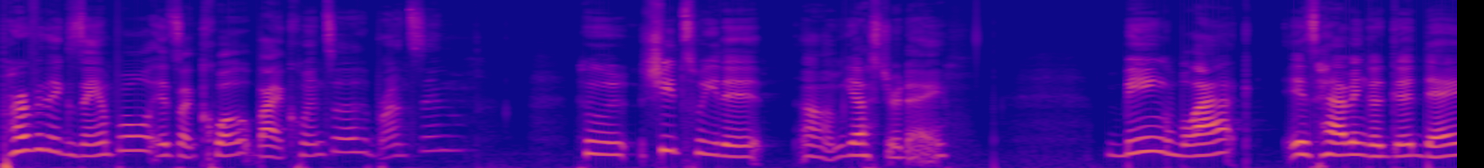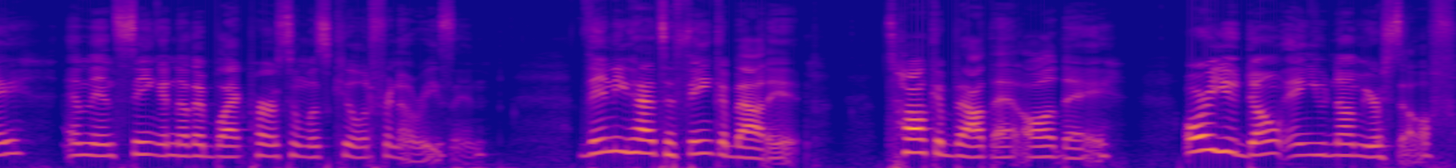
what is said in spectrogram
Perfect example is a quote by Quinta Brunson, who she tweeted um, yesterday. Being black is having a good day and then seeing another black person was killed for no reason. Then you had to think about it, talk about that all day, or you don't and you numb yourself.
